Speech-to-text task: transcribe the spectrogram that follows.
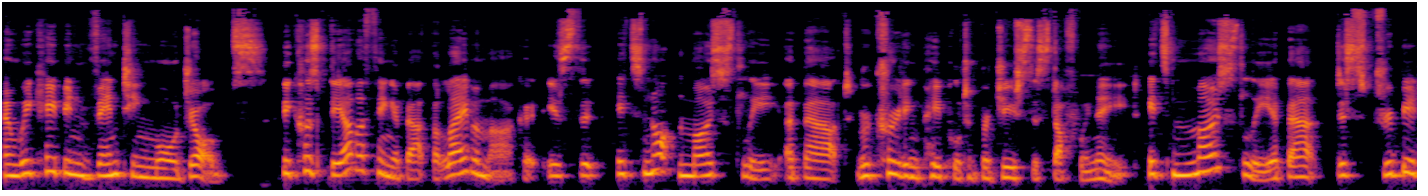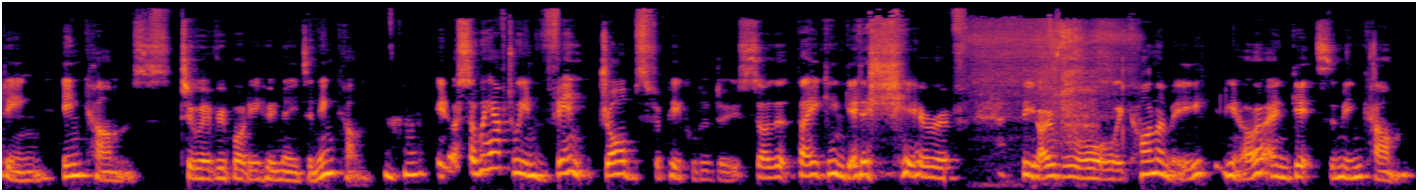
and we keep inventing more jobs. Because the other thing about the labour market is that it's not mostly about recruiting people to produce the stuff we need. It's mostly about distributing incomes to everybody who needs an income. Mm-hmm. You know, so we have to invent jobs for people to do so that they can get a share of the overall economy, you know, and get some income.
